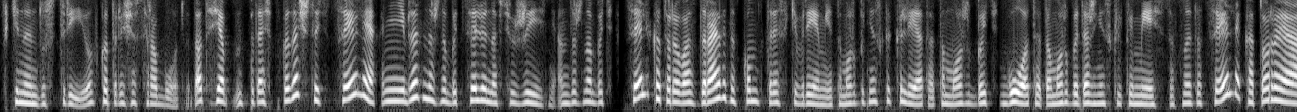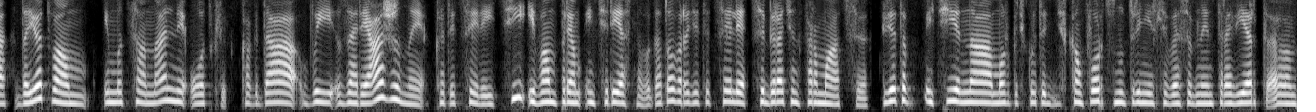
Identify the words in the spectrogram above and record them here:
в киноиндустрию, в которой я сейчас работаю. Да? То есть я пытаюсь показать, что эти цели, они не обязательно должны быть целью на всю жизнь. Она должна быть цель, которая вас драйвит на каком-то отрезке времени. Это может быть несколько лет, это может быть год, это может быть даже несколько месяцев. Но это цель, которая дает вам эмоциональный отклик, когда вы заряжены к этой цели идти, и вам прям интересно, вы готовы ради этой цели собирать информацию, где-то идти на, может быть, какой-то дискомфорт внутренний, если вы особенно интроверт, э,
